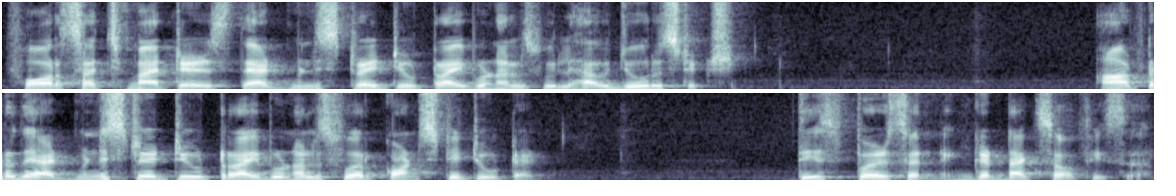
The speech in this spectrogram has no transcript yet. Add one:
For such matters, the administrative tribunals will have jurisdiction. After the administrative tribunals were constituted, this person, income tax officer,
